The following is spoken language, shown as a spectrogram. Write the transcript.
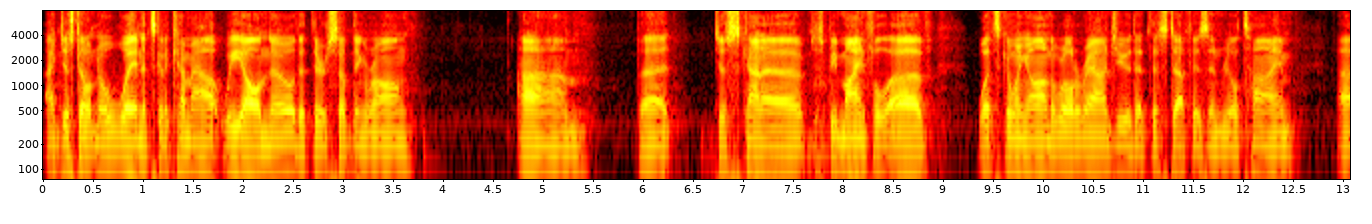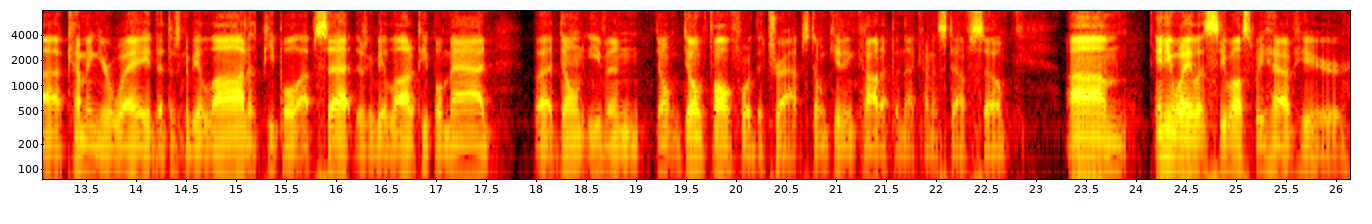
I just don't know when it's going to come out. We all know that there's something wrong. Um, but just kind of just be mindful of what's going on in the world around you. That this stuff is in real time uh, coming your way. That there's going to be a lot of people upset. There's going to be a lot of people mad. But don't even don't don't fall for the traps. Don't get in caught up in that kind of stuff. So um, anyway, let's see what else we have here.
